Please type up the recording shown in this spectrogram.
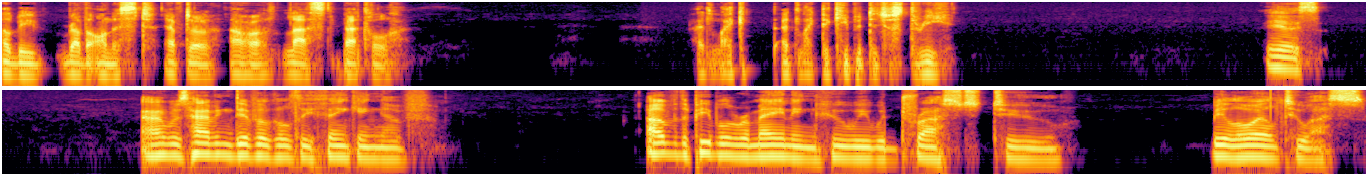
I'll be rather honest. After our last battle, I'd like I'd like to keep it to just three. Yes. I was having difficulty thinking of of the people remaining who we would trust to be loyal to us.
